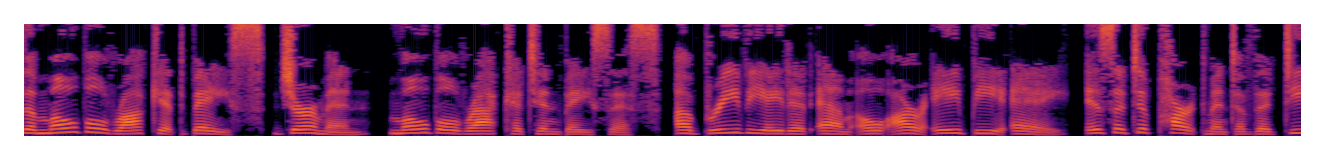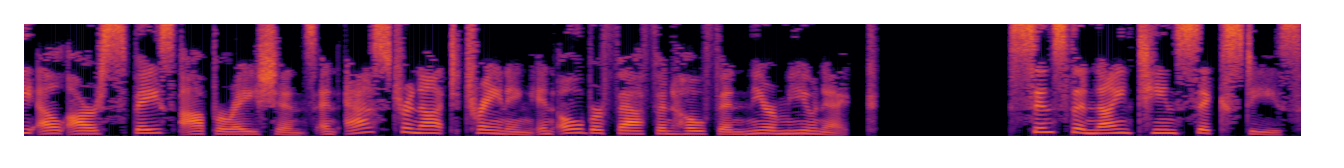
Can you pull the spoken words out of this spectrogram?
The Mobile Rocket Base German, Mobile Raketenbasis, abbreviated MORABA, is a department of the DLR Space Operations and Astronaut Training in Oberpfaffenhofen near Munich. Since the 1960s,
